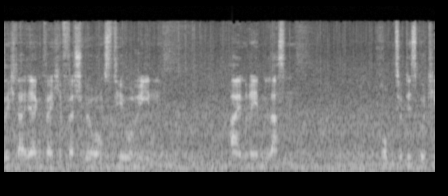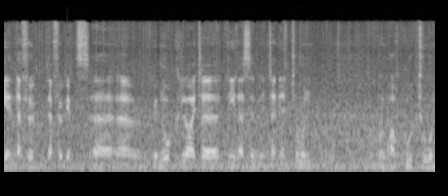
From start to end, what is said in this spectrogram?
sich da irgendwelche Verschwörungstheorien einreden lassen, rumzudiskutieren. Dafür, dafür gibt es äh, äh, genug Leute, die das im Internet tun und auch gut tun.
